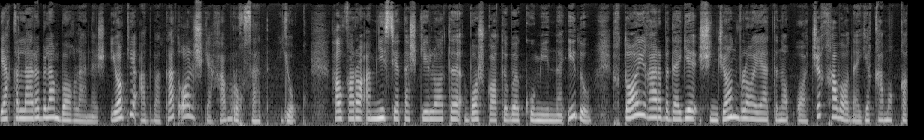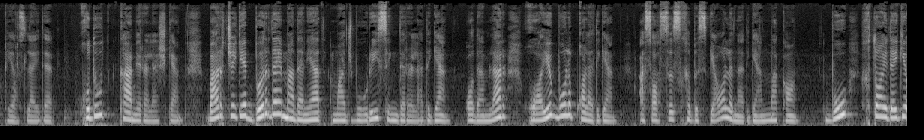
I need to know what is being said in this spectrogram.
Yaqinlari bilan bog'lanish yoki advokat olishga ham ruxsat yo'q. Xalqaro amnistiya tashkiloti bosh kotibi kumin naidu xitoy g'arbidagi shinjon viloyatini ochiq havodagi qamoqqa qiyoslaydi. Hudud kameralashgan barchaga birday madaniyat majburiy singdiriladigan odamlar g'oyib bo'lib qoladigan asossiz hibsga olinadigan makon. Bu xitoydagi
